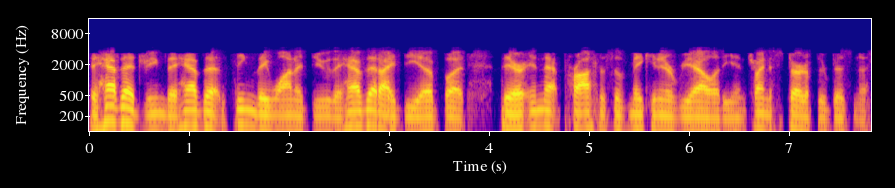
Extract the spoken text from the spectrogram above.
they have that dream, they have that thing they want to do, they have that idea, but they're in that process of making it a reality and trying to start up their business.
